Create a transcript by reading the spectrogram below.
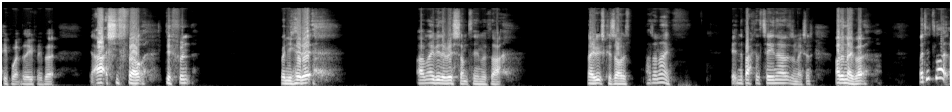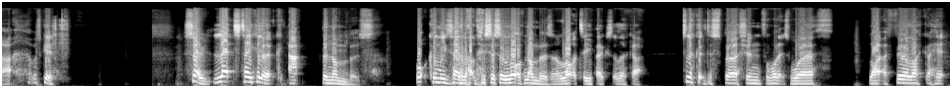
People won't believe me, but it actually felt different when you hit it. Uh, maybe there is something with that. Maybe it's because I was, I don't know, hitting the back of the tee now. That doesn't make sense. I don't know, but I did like that. That was good. So let's take a look at the numbers. What can we tell about this? There's a lot of numbers and a lot of T-pegs to look at. Let's look at dispersion for what it's worth. Like I feel like I hit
